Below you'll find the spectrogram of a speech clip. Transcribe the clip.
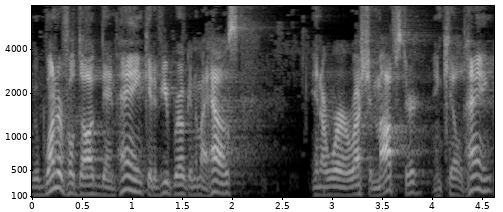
a wonderful dog named Hank, and if you broke into my house and were a Russian mobster and killed Hank,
